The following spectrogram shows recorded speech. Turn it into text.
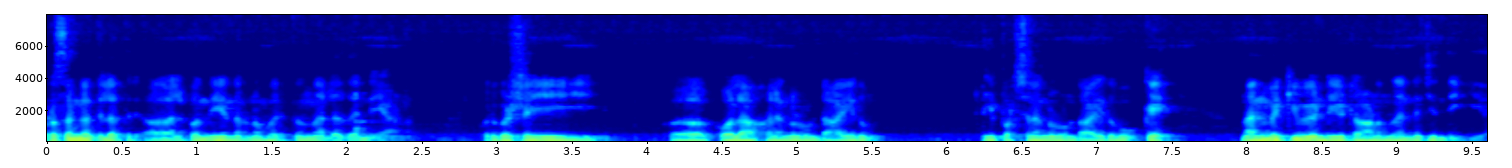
പ്രസംഗത്തിൽ അല്പം നിയന്ത്രണം വരുത്തുന്നത് നല്ലത് തന്നെയാണ്. ഒരുപക്ഷെ ഈ കോലാഹലങ്ങൾ ഉണ്ടായതും ഈ പ്രശ്നങ്ങൾ ഉണ്ടായതുമൊക്കെ നന്മയ്ക്ക് വേണ്ടിയിട്ടാണെന്ന് തന്നെ ചിന്തിക്കുക.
